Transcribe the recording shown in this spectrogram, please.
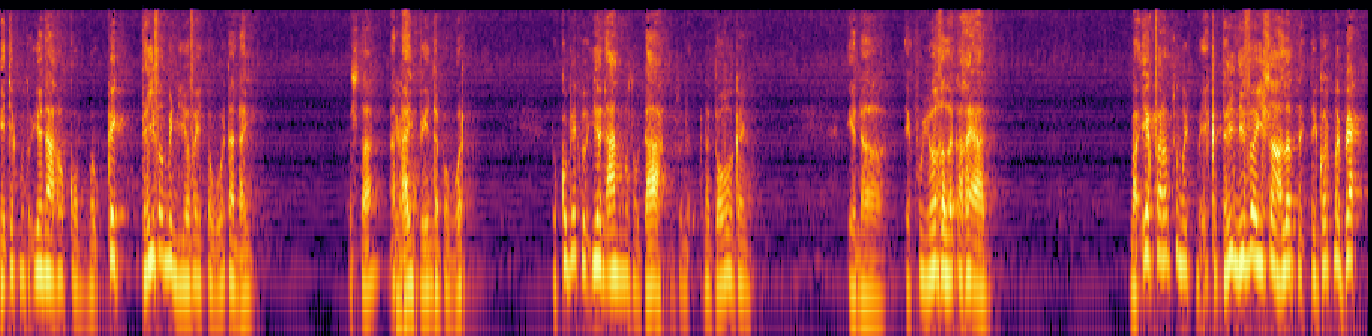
Het ek moet eendag kom. Nou kyk, drie van my newe het behoort aan hy. Verstaan? En ja. hy bende behoort. Nou kom ek nou een aan moet nou daar, so 'n 'n doelgang. En uh ek voel heel gelukkig aan. Maar ek vat toe met ek het drie nuwe hierse hulle they got my back.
